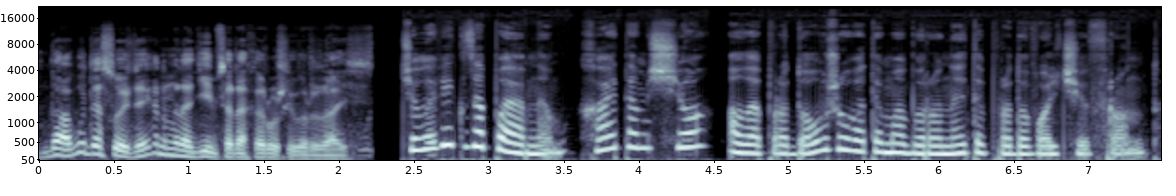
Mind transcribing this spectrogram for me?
Да, буде сочно. Ми надіємося на хороший врожай. Чоловік запевнив, хай там що, але продовжуватиме боронити продовольчий фронт.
